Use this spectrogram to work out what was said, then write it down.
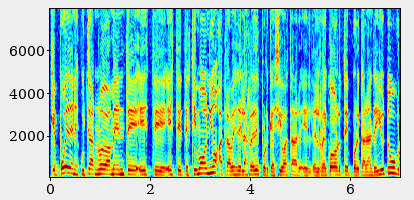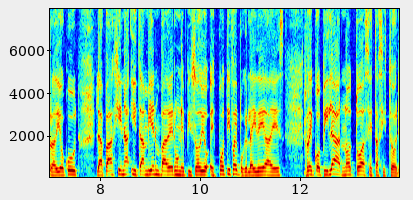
que pueden escuchar nuevamente este, este testimonio a través de las redes, porque allí va a estar el, el recorte por el canal de YouTube, Radio Cut, la página, y también va a haber un episodio Spotify, porque la idea es recopilar ¿no? todas estas historias.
